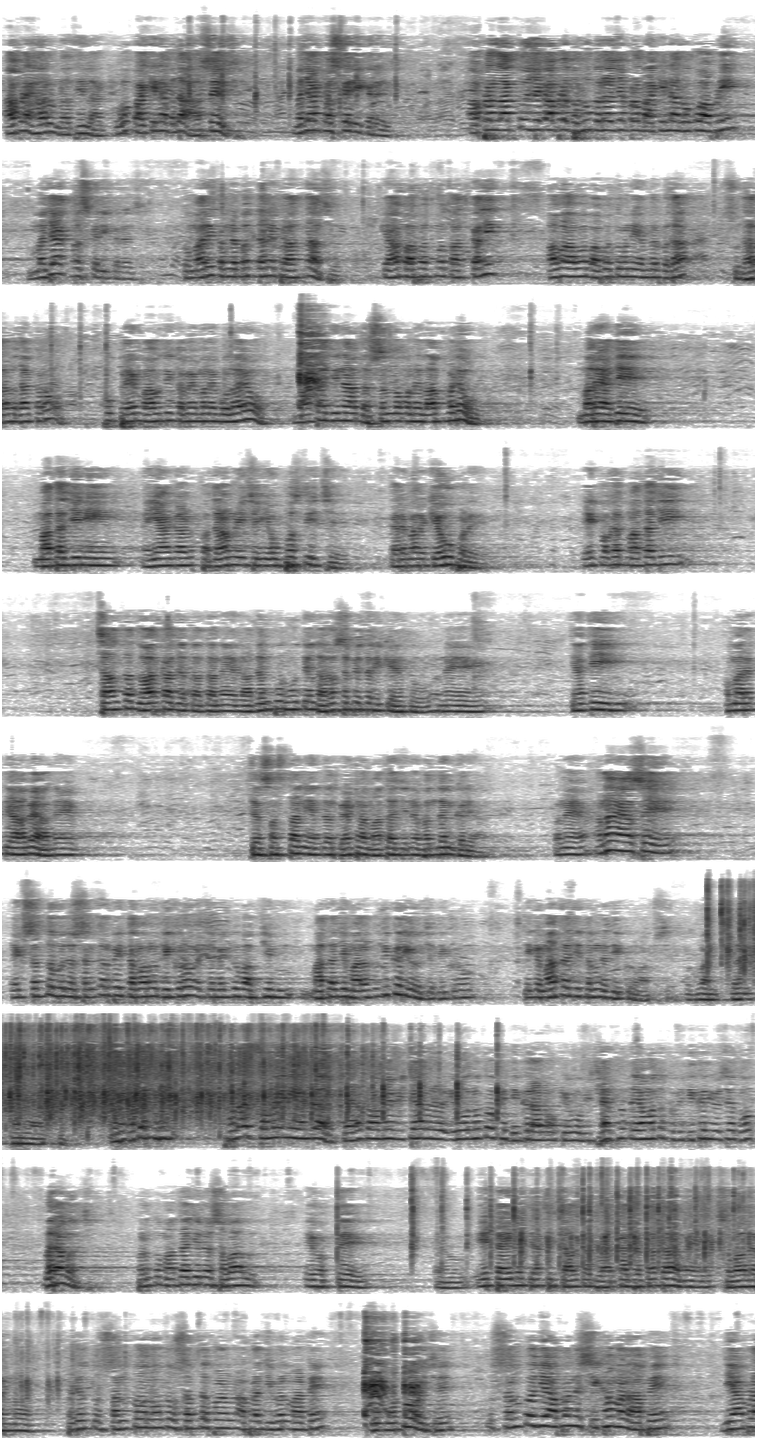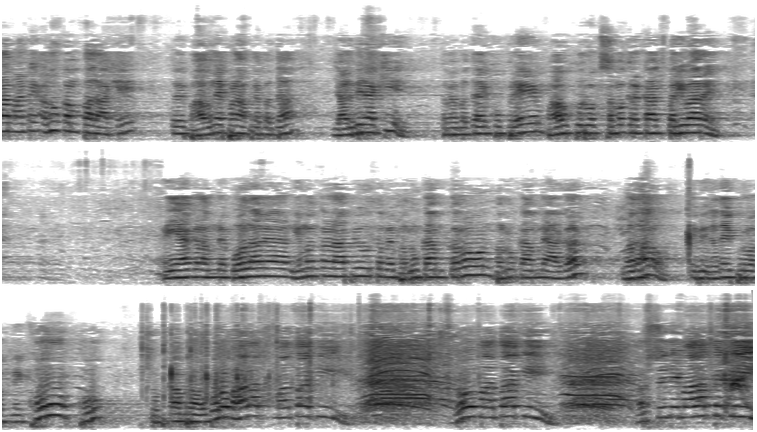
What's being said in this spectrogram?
આપણે સારું નથી લાગતું. બાકીના બધા હસે છે મજાક મસ્કરી કરે છે. આપણે લાગતું છે કે આપણે ભલું કરે છે, પણ બાકીના લોકો આપણી મજાક મસ્કરી કરે છે. તો મારી તમને બધાને પ્રાર્થના છે કે આ બાબતમાં તાત્કાલિક આવા આવા બાબતોની અંદર બધા સુધારા બધા કરો. ખૂબ પ્રેમ ભાવથી તમે મને બોલાયો. માતાજીના દર્શનનો મને લાભ મળ્યો. મારે આજે માતાજીની અહીંયા આગળ પધરામણી છે, અહીંયા ઉપસ્થિત છે, ત્યારે મારે કહેવું પડે. એક વખત માતાજી ચાલતા દ્વારકા જતા હતા અને રાધનપુર હું ત્યાં ધારાસભ્ય તરીકે હતો અને ત્યાંથી અમારે ત્યાં આવ્યા અને ત્યાં સંસ્થાની અંદર બેઠા માતાજીને વંદન કર્યા. અને અનાયાસે એક શબ્દ બોલ્યો, શંકરભાઈ, તમારો દીકરો, એટલે મેં કીધું, બાપજી, માતાજી મારા તો દીકરીઓ છે, દીકરો એ કે માતાજી તમને દીકરો આપશે, ભગવાન આપશે. મને ખબર થોડા સમયની અંદર, ત્યારે તો અમે વિચાર એવો નહોતો કે દીકરાનો કે એવો વિચાર નતો એમ હતો કે દીકરીઓ છે તો બરાબર છે. પરંતુ માતાજીનો સવાલ એ વખતે એ ટાઈમે ત્યાંથી ચાલતા દ્વારકા જતા હતા અને એક સવાલ એમનો પડ્યો, તો સંતોનો તો શબ્દ પણ આપણા જીવન માટે મોટો હોય છે, તો સંતો જે આપણને શિખામણ આપે, જે આપણા માટે અનુકંપા રાખે, તો એ ભાવને પણ આપણે બધા જાળવી રાખીએ. તમે બધા ખૂબ પ્રેમ, ભાવપૂર્વક સમગ્ર કાક પરિવારે અહીંયા આગળ અમને બોલાવ્યા, નિમંત્રણ આપ્યું, તમે ભલું કામ કરો ભલું કામને આગળ વધારો એવી હૃદયપૂર્વકની ખૂબ ખૂબ શુભકામનાઓ. બોલો, ભારત માતા કી ગૌ માતા કી હર્ષિની માત કી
